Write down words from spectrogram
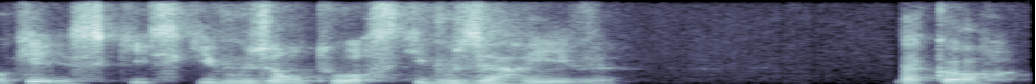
Ce qui vous entoure, ce qui vous arrive, d'accord?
